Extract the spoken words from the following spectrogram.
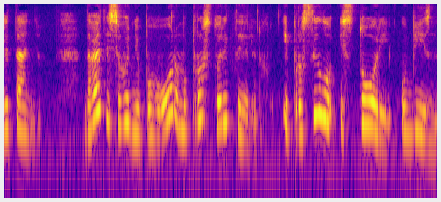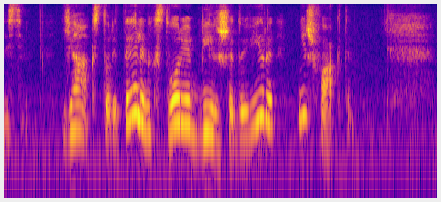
Вітання! Давайте сьогодні поговоримо про сторітелінг і про силу історій у бізнесі. Як сторітелінг створює більше довіри, ніж факти.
